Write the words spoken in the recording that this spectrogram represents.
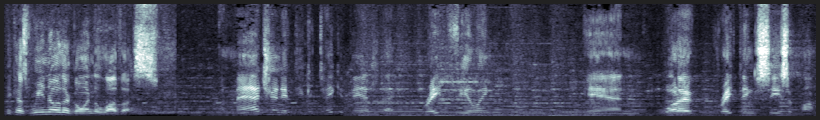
Because we know they're going to love us. Imagine if you could take advantage of that great feeling and what a great thing to seize upon.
